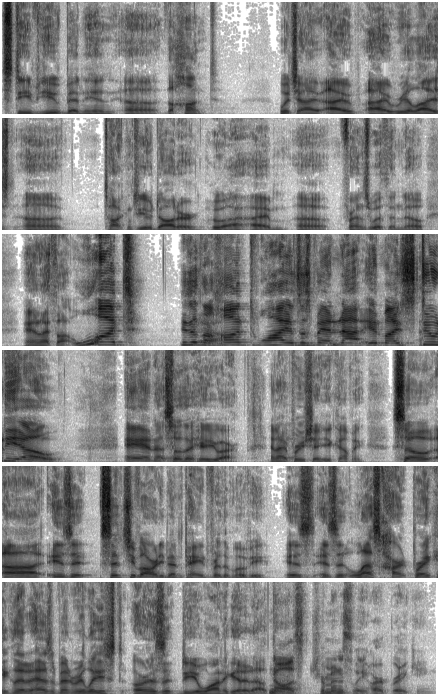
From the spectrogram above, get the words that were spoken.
Steve, you've been in uh, The Hunt, which I, I, I realized uh, talking to your daughter, who I, I'm uh, friends with and know, and I thought, what? He's in The Hunt. Why is this man not in my studio? And uh, so there, here you are, and I appreciate you coming. So, uh, is it since you've already been paid for the movie? Is is it less heartbreaking that it hasn't been released, or is it? Do you want to get it out? No, it's tremendously heartbreaking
